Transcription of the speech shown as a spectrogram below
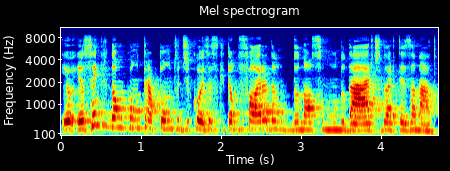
Eu, eu, sempre dou um contraponto de coisas que estão fora do, do, nosso mundo da arte, do artesanato.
